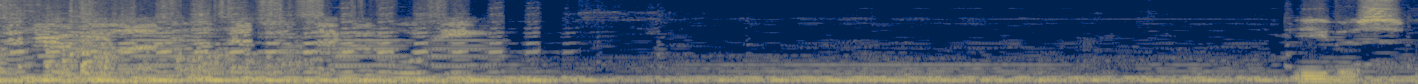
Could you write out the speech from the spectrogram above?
security alert to detention sector 14. Evis.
